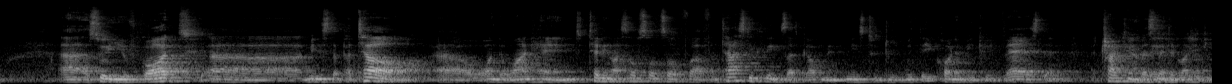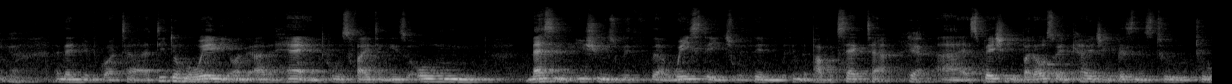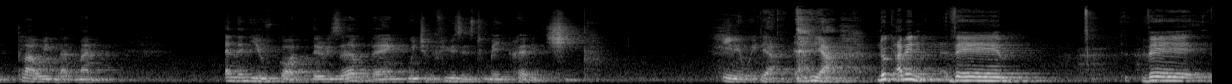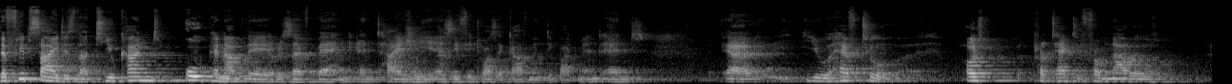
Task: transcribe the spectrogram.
Uh, so you've got uh, Minister Patel uh, on the one hand telling us all sorts of uh, fantastic things that government needs to do with the economy to invest and attract yeah, investment yeah, and what have you. Yeah. And then you've got uh, Tito Mboweni on the other hand, who's fighting his own massive issues with uh, wastage within within the public sector, yeah. uh, especially, but also encouraging business to to plow in that money. And then you've got the Reserve Bank, which refuses to make credit cheap anyway. Yeah, yeah. Look, I mean, the the the flip side is that you can't open up the Reserve Bank entirely as if it was a government department, and uh, you have to also protect it from narrow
